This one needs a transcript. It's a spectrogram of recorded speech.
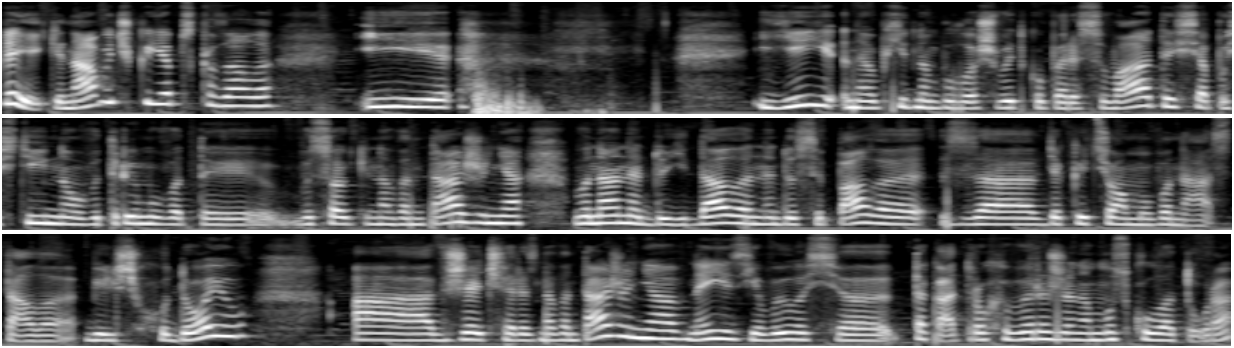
деякі навички, я б сказала, і і їй необхідно було швидко пересуватися, постійно витримувати високі навантаження. Вона не доїдала, не досипала. Завдяки цьому вона стала більш худою. А вже через навантаження в неї з'явилася така трохи виражена мускулатура,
